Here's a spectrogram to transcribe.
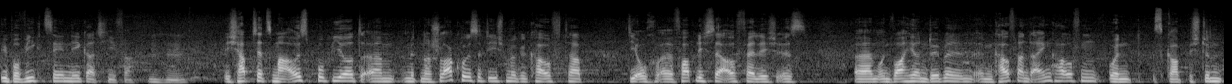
überwiegt zehn negative. Mhm. Ich habe es jetzt mal ausprobiert ähm, mit einer Schlaghose, die ich mir gekauft habe, die auch äh, farblich sehr auffällig ist. Ähm, und war hier in Döbeln im Kaufland einkaufen und es gab bestimmt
